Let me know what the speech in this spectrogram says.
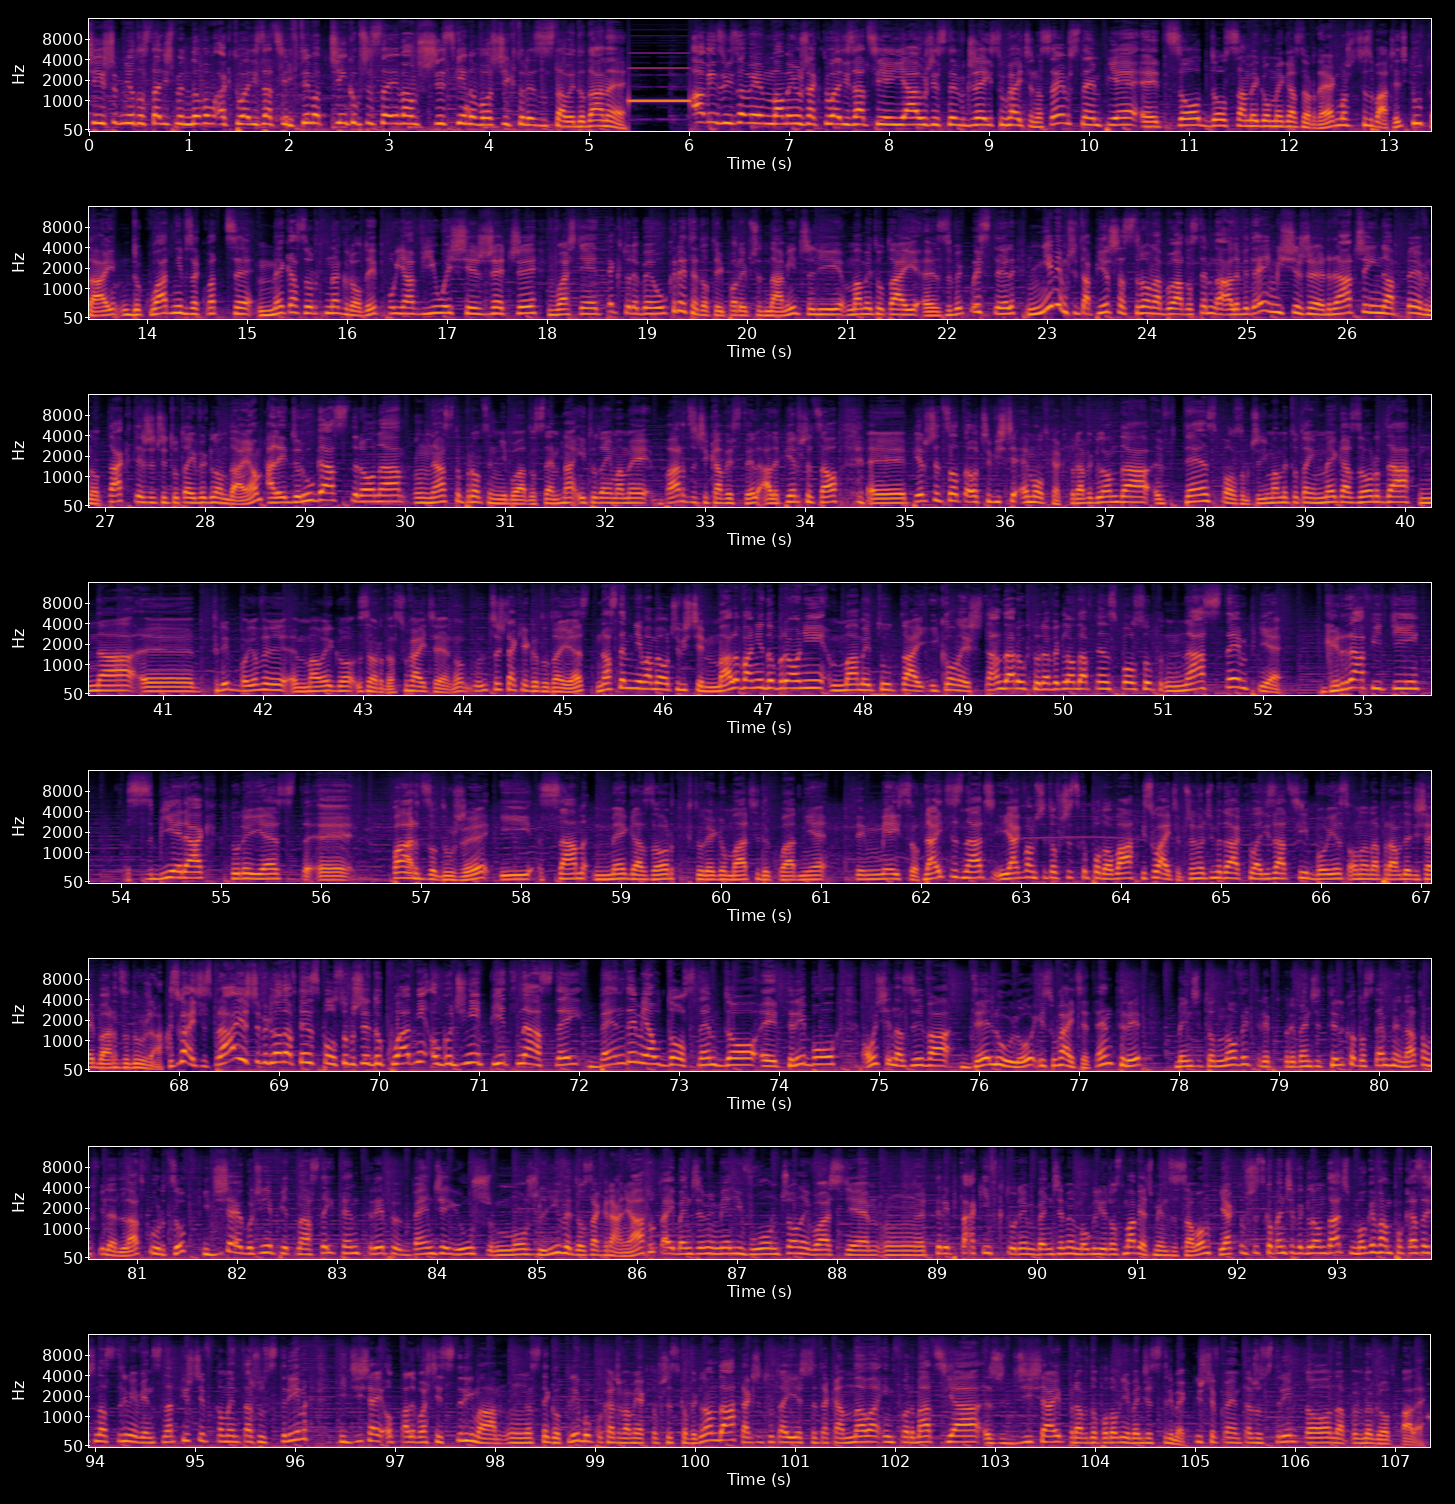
dzisiejszym dniu dostaliśmy nową aktualizację i w tym odcinku przedstawię wam wszystkie nowości, które zostały dodane. A więc widzowie, mamy już aktualizację, ja już jestem w grze i słuchajcie, na samym wstępie e, co do samego Megazorda, jak możecie zobaczyć, tutaj dokładnie w zakładce Megazord nagrody pojawiły się rzeczy, właśnie te, które były ukryte do tej pory przed nami, czyli mamy tutaj e, zwykły styl. Nie wiem, czy ta pierwsza strona była dostępna, ale wydaje mi się, że raczej na pewno tak te rzeczy tutaj wyglądają, ale druga strona na 100% nie była dostępna i tutaj mamy bardzo ciekawy styl, ale pierwsze co, e, pierwsze co to oczywiście emotka, która wygląda w ten sposób, czyli mamy tutaj Megazorda na e, tryb bojowy małego Zorda. Słuchajcie, no coś takiego tutaj jest. Następnie mamy oczywiście malowanie do broni, mamy tutaj ikonę sztandaru, która wygląda w ten sposób. Następnie graffiti, zbierak, który jest e, bardzo duży i sam Megazord, którego macie dokładnie w tym miejscu. Dajcie znać, jak wam się to wszystko podoba. I słuchajcie, przechodzimy do aktualizacji, bo jest ona naprawdę dzisiaj bardzo duża. I słuchajcie, sprawa jeszcze wygląda w ten sposób, że dokładnie o godzinie 15 będę miał dostęp do y, trybu, on się nazywa Delulu i słuchajcie, ten tryb będzie to nowy tryb, który będzie tylko dostępny na tą chwilę dla twórców i dzisiaj o godzinie 15 ten tryb będzie już możliwy do zagrania. Tutaj będziemy mieli włączony właśnie mm, tryb taki, w którym będziemy mogli rozmawiać między sobą. Jak to wszystko będzie wyglądać, mogę wam pokazać na streamie, więc napiszcie w komentarzu stream i dzisiaj odpalę właśnie streama mm, z tego trybu, pokażę wam jak to wszystko wygląda. Także tutaj jeszcze taka mała informacja, że dzisiaj prawdopodobnie będzie streamek. Piszcie w komentarzu stream, to na pewno go odpalę.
